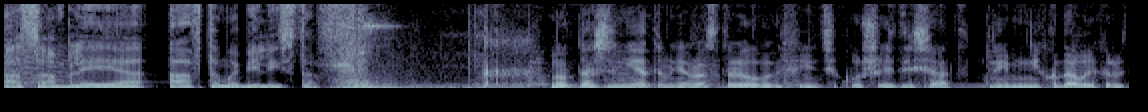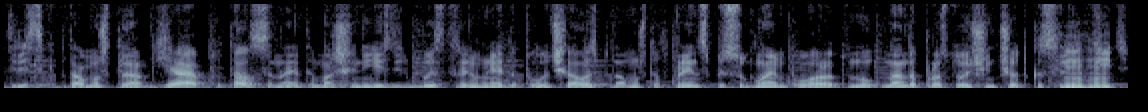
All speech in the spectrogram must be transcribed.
Ассамблея автомобилистов. Но даже не это меня расстроило в Infiniti Q60, и не ходовые характеристики, потому что я пытался на этой машине ездить быстро, и у меня это получалось, потому что, в принципе, с углами поворота, ну, надо просто очень четко следить.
